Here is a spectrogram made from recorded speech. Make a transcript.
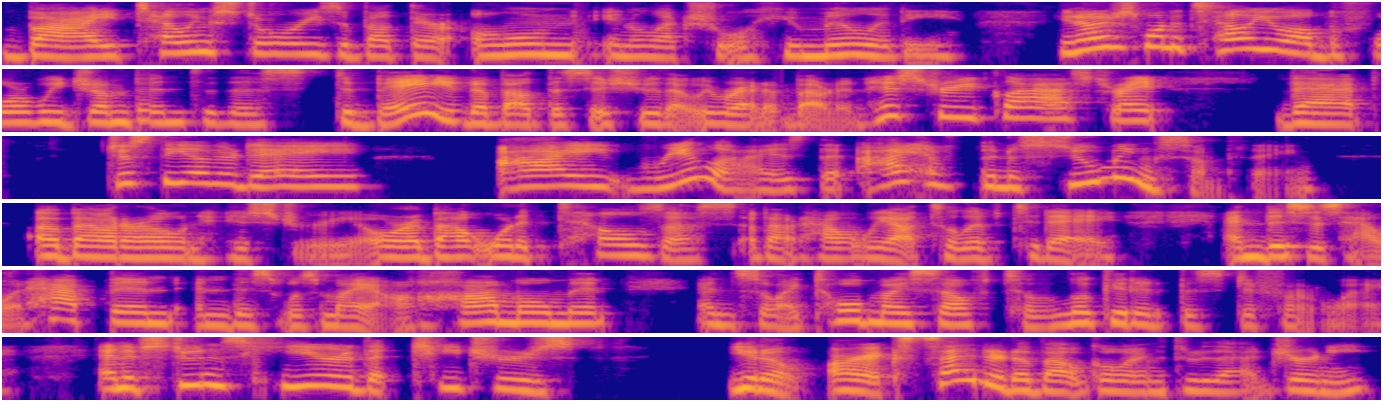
by telling stories about their own intellectual humility. You know, I just want to tell you all before we jump into this debate about this issue that we read about in history class, right? That just the other day, I realized that I have been assuming something about our own history or about what it tells us about how we ought to live today. And this is how it happened. And this was my aha moment. And so I told myself to look at it this different way. And if students hear that teachers, you know, are excited about going through that journey,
